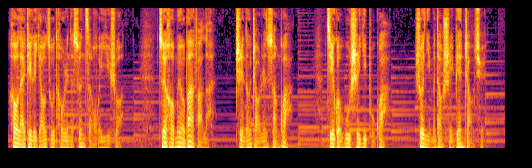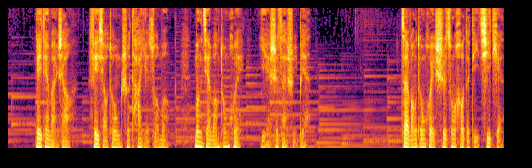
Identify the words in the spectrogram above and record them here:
后来，这个瑶族头人的孙子回忆说，最后没有办法了，只能找人算卦。结果巫师一卜卦，说你们到水边找去。那天晚上。费孝通说，他也做梦，梦见王同慧也是在水边。在王同慧失踪后的第七天，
